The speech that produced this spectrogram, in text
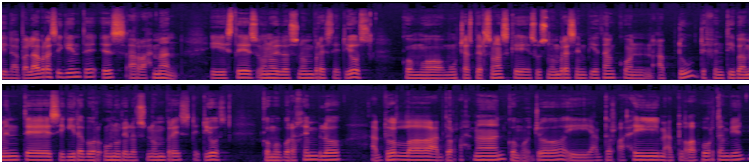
y la palabra siguiente es Ar-Rahman, y este es uno de los nombres de Dios. Como muchas personas que sus nombres empiezan con Abdu, definitivamente seguida por uno de los nombres de Dios, como por ejemplo Abdullah, Abdurrahman, como yo, y Abdurrahim, Abdul también.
